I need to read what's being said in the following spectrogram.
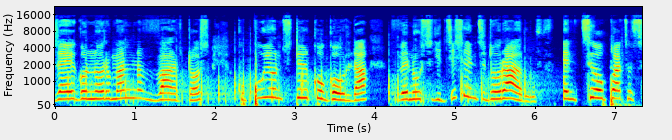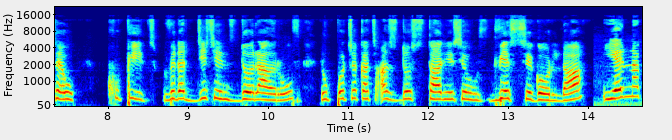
że jego normalna wartość kupując tylko golda wynosi 10 dolarów. Więc opłaca się kupić, wydać 10 dolarów lub poczekać aż dostanie się 200 golda? Jednak,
